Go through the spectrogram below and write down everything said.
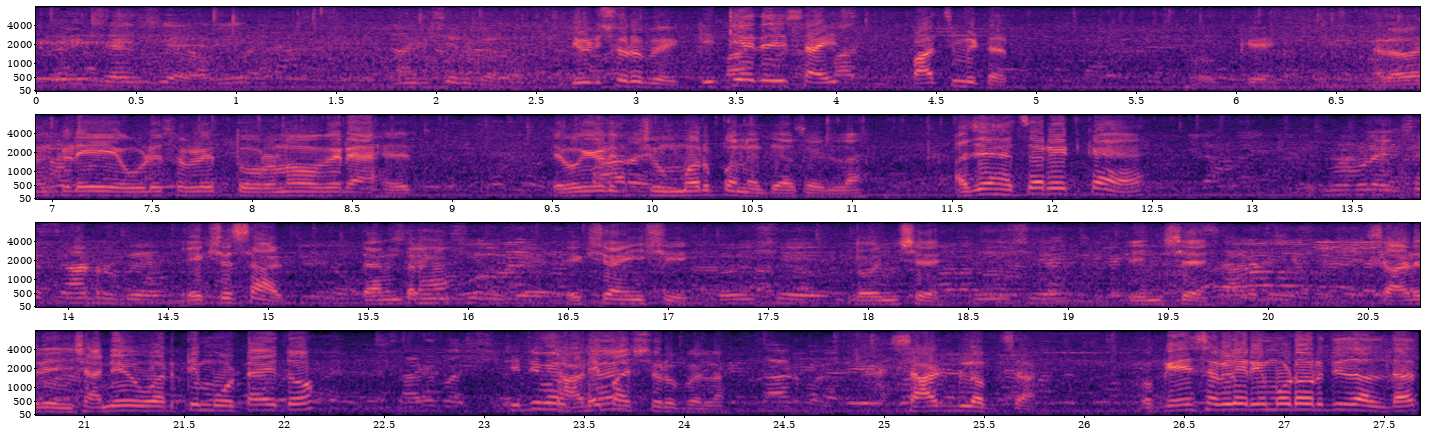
एकशे ऐंशी आहे आणि दीडशे रुपये. दीडशे रुपये. किती आहे त्याची साईज पाच. मीटर. ओके. दादांकडे एवढे सगळे तोरणं वगैरे आहेत. हे इकडे झुमर पण आहे त्या साईडला अच्छा ह्याचा रेट काय आहे? एकशे साठ रुपये. एकशे साठ. त्यानंतर हा? एकशे ऐंशी दोनशे. दोनशे. तीनशे. तीनशे. साडेतीनशे. आणि वरती मोठा आहे तो? किती साडेपाचशे रुपयाला. साठ ब्लबचा ओके हे सगळे रिमोटवरती चालतात.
